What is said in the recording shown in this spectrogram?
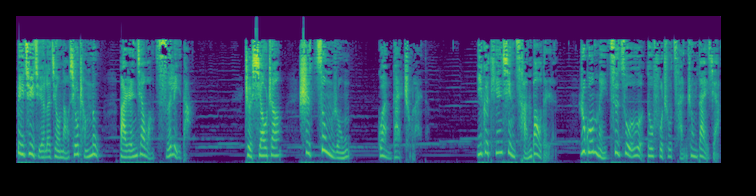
被拒绝了就恼羞成怒，把人家往死里打。这嚣张是纵容灌溉出来的。一个天性残暴的人，如果每次作恶都付出惨重代价，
